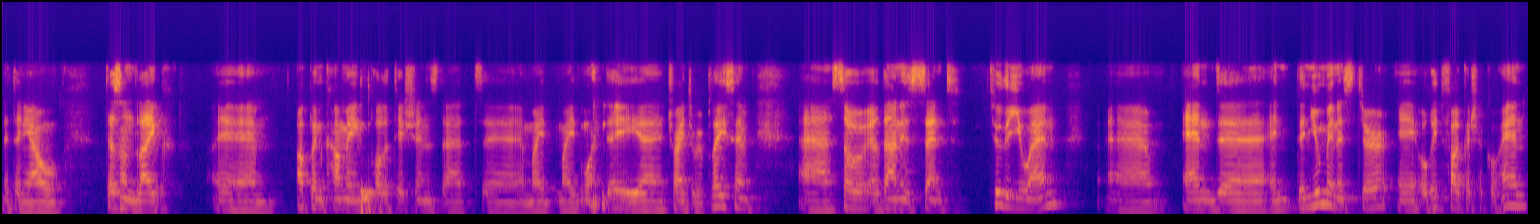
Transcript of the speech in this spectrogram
Netanyahu doesn't like um, up and coming politicians that uh, might might one day try to replace him. so Erdan is sent to the UN um, and, uh, and the new minister, uh, Orit Farkash Cohen,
